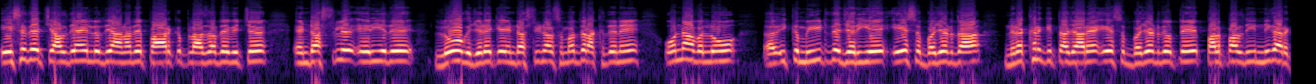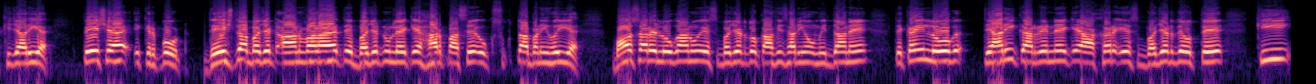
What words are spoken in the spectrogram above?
ਇਸੇ ਦੇ ਚੱਲਦਿਆਂ ਹੀ ਲੁਧਿਆਣਾ ਦੇ ਪਾਰਕ ਪਲਾਜ਼ਾ ਦੇ ਵਿੱਚ ਇੰਡਸਟਰੀਅਲ ਏਰੀਆ ਦੇ ਲੋਕ ਜਿਹੜੇ ਕਿ ਇੰਡਸਟਰੀ ਨਾਲ ਸੰਬੰਧ ਰੱਖਦੇ ਨੇ, ਉਹਨਾਂ ਵੱਲੋਂ ਇੱਕ ਮੀਟ ਦੇ ਜ਼ਰੀਏ ਇਸ ਬਜਟ ਦਾ ਨਿਰੀਖਣ ਕੀਤਾ ਜਾ ਰਿਹਾ ਹੈ। ਇਸ ਬਜਟ ਦੇ ਉੱਤੇ ਪਲ-ਪਲ ਦੀ ਨਿਗਾਹ ਰੱਖੀ ਜਾ ਰਹੀ ਹੈ। ਪੇਸ਼ ਹੈ ਇੱਕ ਰਿਪੋਰਟ। ਦੇਸ਼ ਦਾ ਬਜਟ ਆਉਣ ਵਾਲਾ ਹੈ ਤੇ ਬਜਟ ਨੂੰ ਲੈ ਕੇ ਹਰ ਪਾਸੇ ਉਤਸੁਕਤਾ ਬਣੀ ਹੋਈ ਹੈ। ਬਹੁਤ ਸਾਰੇ ਲੋਕਾਂ ਨੂੰ ਇਸ ਬਜਟ ਤੋਂ ਕਾਫੀ ਸਾਰੀਆਂ ਉਮੀਦਾਂ ਨੇ ਤੇ ਕਈ ਲੋਕ ਤਿਆਰੀ ਕਰ ਰਹੇ ਨੇ ਕਿ ਆਖਰ ਇਸ ਬਜਟ ਦੇ ਉੱਤੇ ਕੀ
